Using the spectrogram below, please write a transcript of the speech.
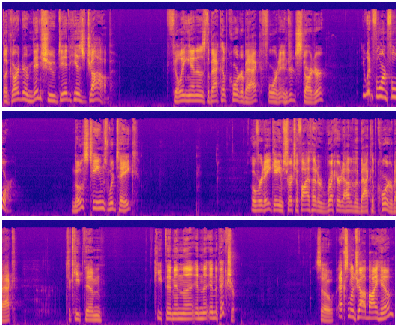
But Gardner Minshew did his job, filling in as the backup quarterback for an injured starter. He went 4 and 4. Most teams would take over an 8 game stretch a 500 record out of their backup quarterback to keep them keep them in the in the in the picture. So, excellent job by him.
